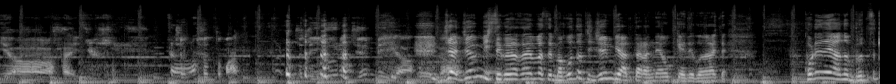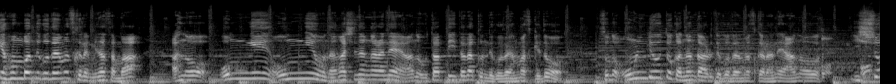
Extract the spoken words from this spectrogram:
いやーはいちょちょっと待ってちょっといろいろ準備がじゃあ準備してくださいませ。誠っち準備あったらね、OK でございまして。これね、あの、ぶっつけ本番でございますから、皆様、あの、音源、音源を流しながらね、あの、歌っていただくんでございますけど、その音量とかなんかあるでございますからね、あの一小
